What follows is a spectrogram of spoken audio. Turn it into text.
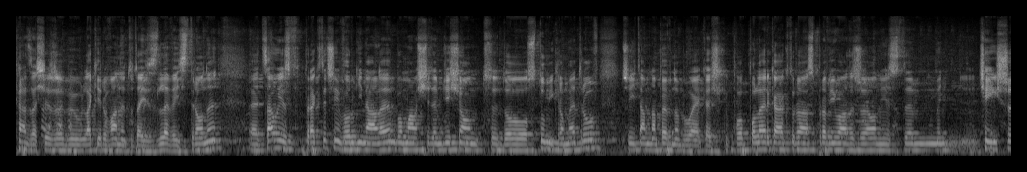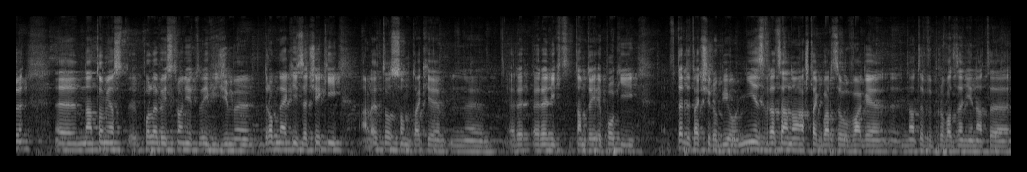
Zgadza się, że był lakierowany tutaj z lewej strony. E, Cały jest praktycznie w oryginale, bo ma 70 do 100 mikrometrów, czyli tam na pewno była jakaś po- polerka, która sprawiła, że on jest em, cieńszy. E, Natomiast po lewej stronie tutaj widzimy drobne jakieś zacieki, ale to są takie mm, re, relikt tamtej epoki. Wtedy tak się robiło. Nie zwracano aż tak bardzo uwagę na te wyprowadzenie, na, te, e,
